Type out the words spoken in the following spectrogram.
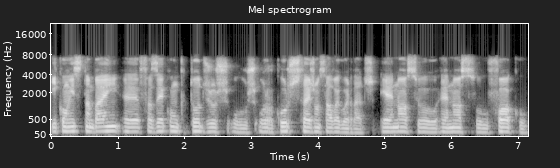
e com isso também uh, fazer com que todos os, os, os, recursos sejam salvaguardados. É nosso, é nosso foco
